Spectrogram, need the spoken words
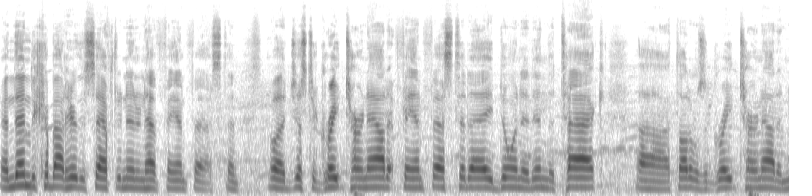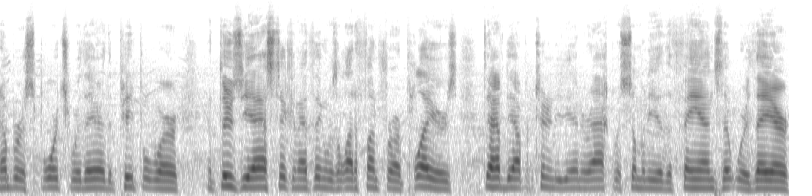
and then to come out here this afternoon and have Fan Fest. And uh, just a great turnout at Fan Fest today, doing it in the TAC. Uh, I thought it was a great turnout. A number of sports were there. The people were enthusiastic, and I think it was a lot of fun for our players to have the opportunity to interact with so many of the fans that were there,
